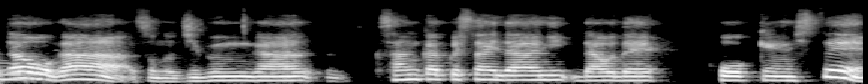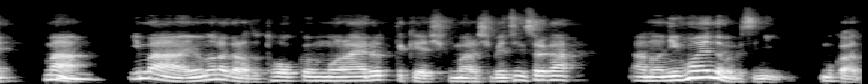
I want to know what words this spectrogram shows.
DAO がその自分が参画したい DAO で貢献して、まあ、うん今世の中だとトークンもらえるって形式もあるし、別にそれがあの日本円でも別に僕は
